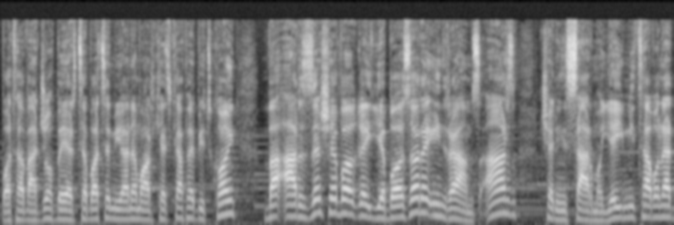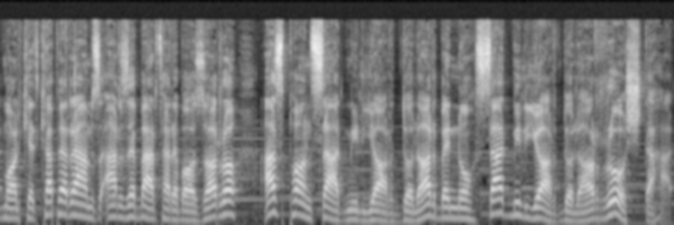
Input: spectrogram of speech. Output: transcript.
با توجه به ارتباط میان market cap بیت کوین و ارزش واقعی بازار این رمز ارز چنین سرمایه‌ای می‌تواند market cap رمز ارز برتر بازار را از 500 میلیارد دلار به 900 میلیارد دلار رشد دهد.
